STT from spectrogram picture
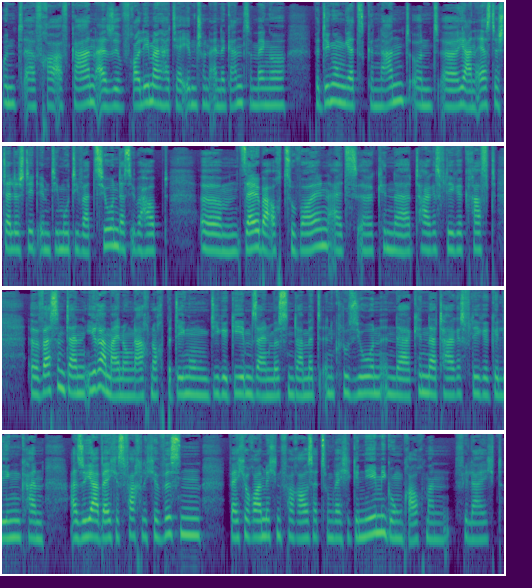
Und äh, Frau Afghan, also Frau Lehmann hat ja eben schon eine ganze Menge Bedingungen jetzt genannt und äh, ja, an erster Stelle steht eben die Motivation, das überhaupt ähm, selber auch zu wollen als äh, Kindertagespflegekraft. Äh, was sind dann Ihrer Meinung nach noch Bedingungen, die gegeben sein müssen, damit Inklusion in der Kindertagespflege gelingen kann? Also ja, welches fachliche Wissen, welche räumlichen Voraussetzungen, welche Genehmigungen braucht man vielleicht?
